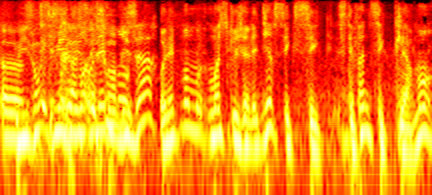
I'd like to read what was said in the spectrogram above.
Mais ils ont- extrêmement, honnêtement- bizarre. Honnêtement, moi- ce que j'allais dire, c'est que c'est Stéphane, c'est clairement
